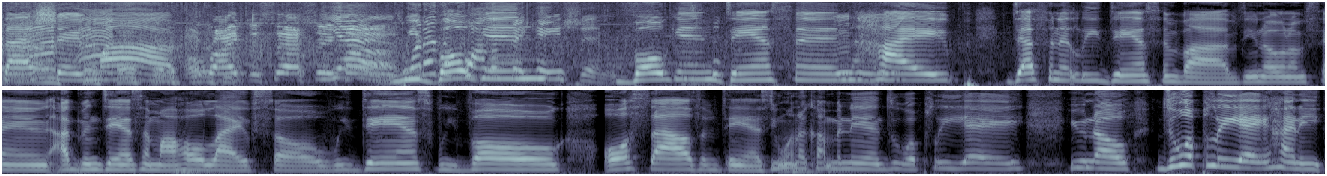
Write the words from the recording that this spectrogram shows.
Sashay mob. All right, the sashay Yeah. mob. We what are the voguing, qualifications? voguing, dancing, Mm-hmm. hype, definitely dancing vibes. You know what I'm saying? I've been dancing my whole life, so we dance, we vogue, all styles of dance. You want to come in there and do a plie? You know, do a plie, honey.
